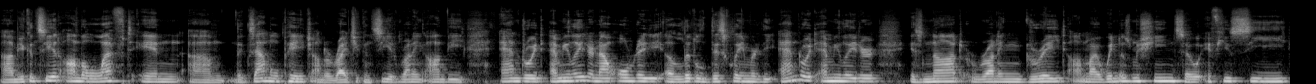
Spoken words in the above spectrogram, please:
Um, you can see it on the left in um, the XAML page. On the right, you can see it running on the Android emulator. Now already a little disclaimer, the Android emulator is not running great on my Windows machine. So if you see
